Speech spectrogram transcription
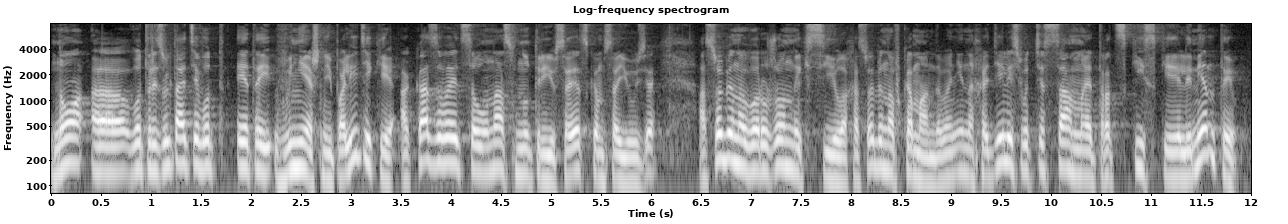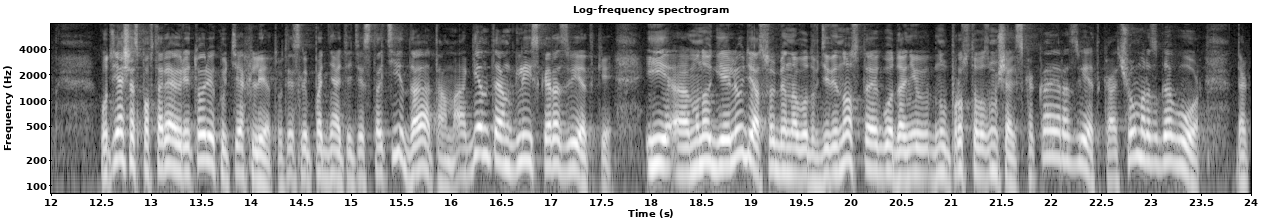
Но э, вот в результате вот этой внешней политики оказывается у нас внутри, в Советском Союзе, особенно в вооруженных силах, особенно в командовании, находились вот те самые троцкистские элементы. Вот я сейчас повторяю риторику тех лет. Вот если поднять эти статьи, да, там, агенты английской разведки. И э, многие люди, особенно вот в 90-е годы, они ну, просто возмущались. Какая разведка? О чем разговор? Так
